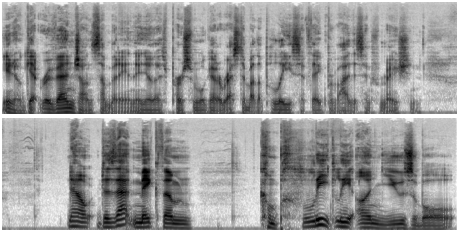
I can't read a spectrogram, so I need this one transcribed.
you know, get revenge on somebody, and they know this person will get arrested by the police if they provide this information. Now, does that make them completely unusable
